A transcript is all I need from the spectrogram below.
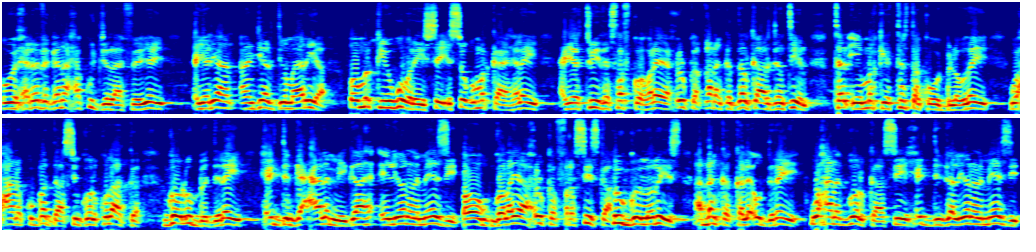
uu xerada ganaaxa ku jilaafeeyey ciyaaryahan angel dimaria oo markii ugu horeysay isagu markaa helay ciyaartooyda safka hore ee xulka qaranka dalka argentiin tan iyo markii tartanka uu bilowday waxaana kubaddaasi goolkulaadka gool u bedelay xidiga caalamiga ah ee leonel oo golayaha xulka faransiiska hugo loris dhanka kale u diray waxaana goolkaasi xidiga leonel messi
